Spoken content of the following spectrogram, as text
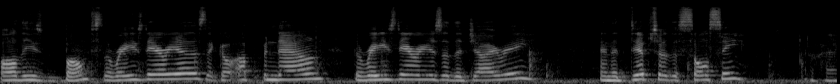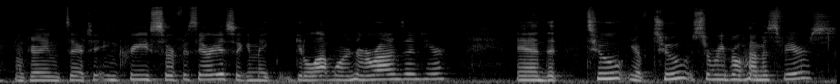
all these bumps, the raised areas that go up and down. The raised areas are the gyri, and the dips are the sulci. Okay. Okay, and it's there to increase surface area, so you can make, get a lot more neurons in here. And the two, you have two cerebral hemispheres,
